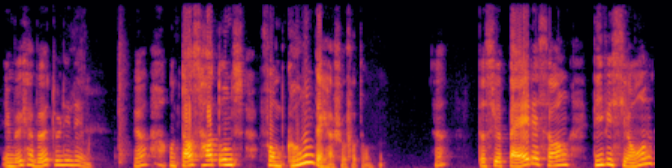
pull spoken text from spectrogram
In welcher Welt will ich leben? Ja? Und das hat uns vom Grunde her schon verbunden. Ja? Dass wir beide sagen, die Vision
